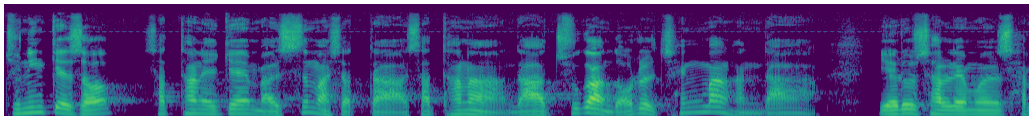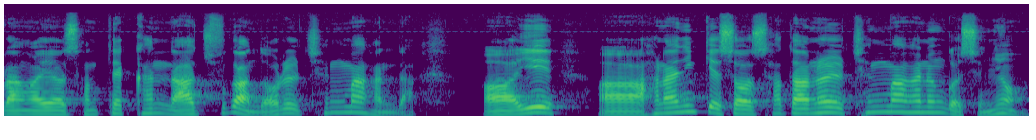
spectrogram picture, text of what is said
주님께서 사탄에게 말씀하셨다. 사탄아, 나 주가 너를 책망한다. 예루살렘을 사랑하여 선택한 나 주가 너를 책망한다. 아, 이 아, 하나님께서 사단을 책망하는 것은요.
